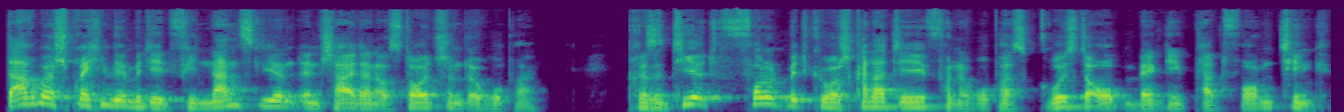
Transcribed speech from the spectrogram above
Darüber sprechen wir mit den Finanzleadern und Entscheidern aus Deutschland und Europa. Präsentiert von und mit Kurosh Kalate von Europas größter Open Banking Plattform Tink.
